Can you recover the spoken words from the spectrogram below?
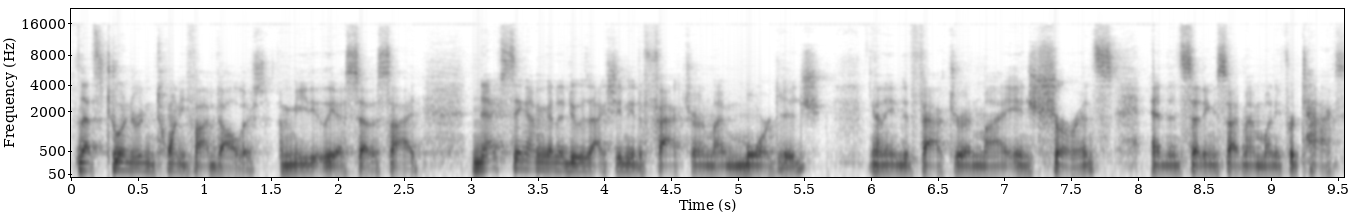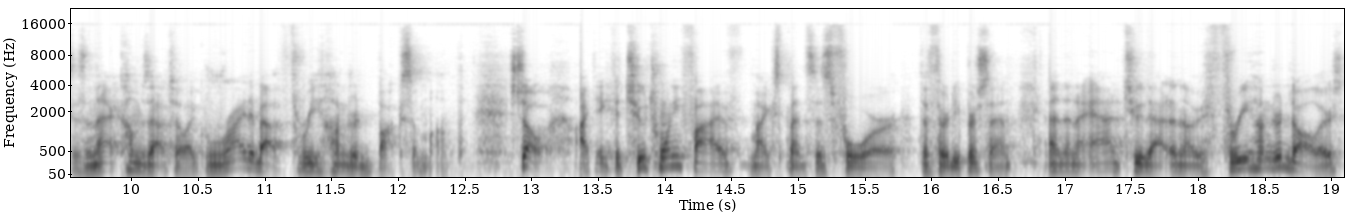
that's $225 immediately I set aside. Next thing I'm going to do is actually need to factor in my mortgage and I need to factor in my insurance and then setting aside my money for taxes. And that comes out to like right about 300 bucks a month. So I take the 225, my expenses for the 30%, and then I add to that another $300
